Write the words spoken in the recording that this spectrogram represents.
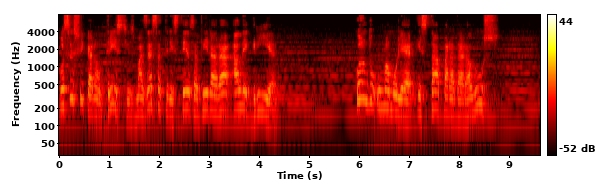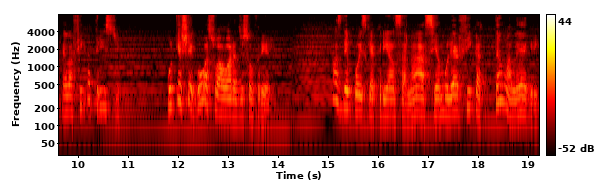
Vocês ficarão tristes, mas essa tristeza virará alegria. Quando uma mulher está para dar à luz, ela fica triste, porque chegou a sua hora de sofrer. Mas depois que a criança nasce, a mulher fica tão alegre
